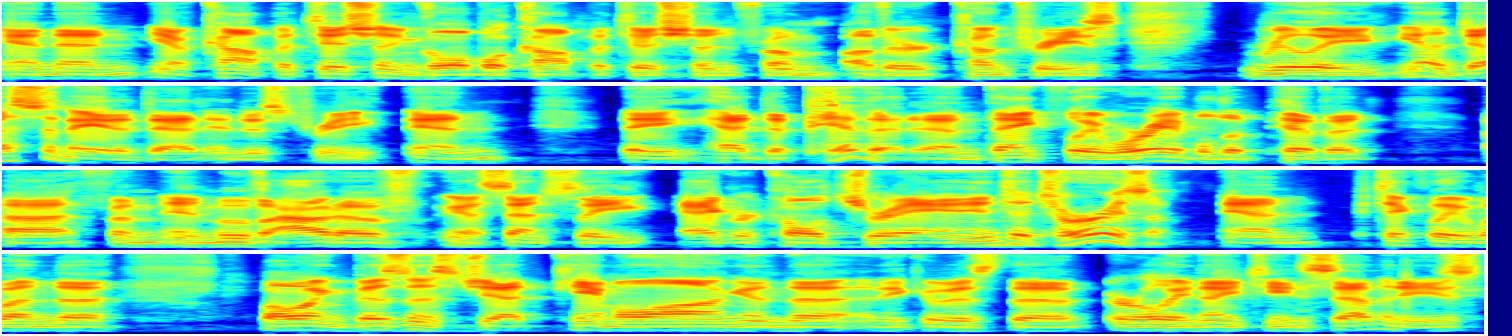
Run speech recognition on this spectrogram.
And then, you know, competition, global competition from other countries really, you know, decimated that industry. And they had to pivot. And thankfully, we're able to pivot uh, from and move out of you know, essentially agriculture and into tourism. And particularly when the Boeing business jet came along in the I think it was the early 1970s,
